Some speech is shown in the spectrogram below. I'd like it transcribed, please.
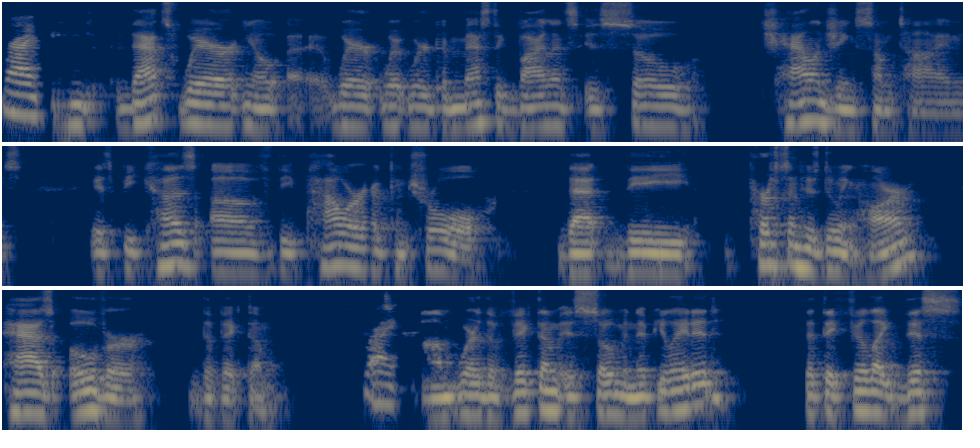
Right. And that's where you know uh, where, where where domestic violence is so challenging sometimes is because of the power and control that the person who's doing harm has over the victim. Right. Um, where the victim is so manipulated that they feel like this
